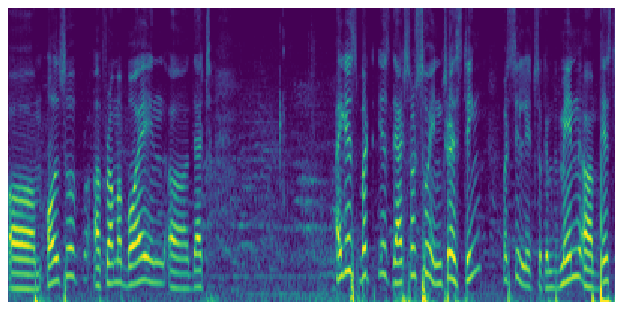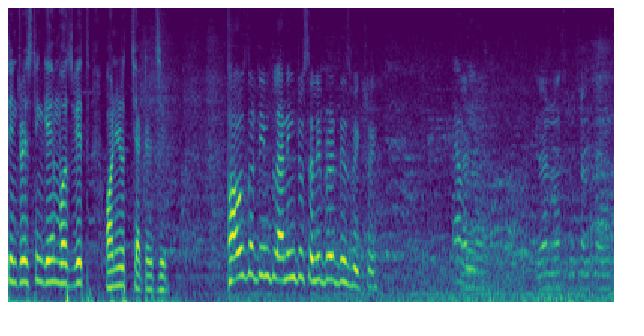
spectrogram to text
um, also fr- uh, from a boy in uh, that. I guess, but yes, that's not so interesting. But still, it's okay. The main uh, best interesting game was with Aniruddha Chatterjee. How is the team planning to celebrate this victory? Yeah, we, There are no special plans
